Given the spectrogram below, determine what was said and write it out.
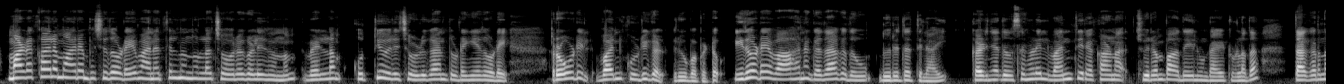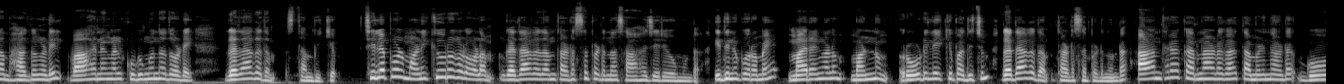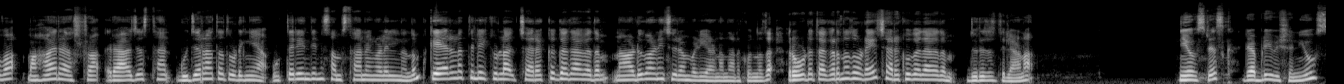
മഴക്കാലം ആരംഭിച്ചതോടെ വനത്തിൽ നിന്നുള്ള ചോരകളിൽ നിന്നും വെള്ളം കുത്തിയൊലിച്ചൊഴുകാൻ തുടങ്ങിയതോടെ റോഡിൽ വൻ കുഴികൾ രൂപപ്പെട്ടു. ഇതോടെ വാഹന ഗതാഗതവും ദുരിതത്തിലായി. കഴിഞ്ഞ ദിവസങ്ങളിൽ വൻ തിരക്കാണ് ചുരംപാതയിലുണ്ടായിട്ടുള്ളത്. തകർന്ന ഭാഗങ്ങളിൽ വാഹനങ്ങൾ കുടുങ്ങുന്നതോടെ ഗതാഗതം സ്തംഭിക്കും. ചിലപ്പോൾ മണിക്കൂറുകളോളം ഗതാഗതം തടസ്സപ്പെടുന്ന സാഹചര്യവുമുണ്ട്. ഇതിനു പുറമെ മരങ്ങളും മണ്ണും റോഡിലേക്ക് പതിച്ചും ഗതാഗതം തടസ്സപ്പെടുന്നുണ്ട്. ആന്ധ്ര കർണാടക തമിഴ്നാട് ഗോവ മഹാരാഷ്ട്ര രാജസ്ഥാൻ ഗുജറാത്ത് തുടങ്ങിയ ഉത്തരേന്ത്യൻ സംസ്ഥാനങ്ങളിൽ നിന്നും കേരളത്തിലേക്കുള്ള ചരക്ക് ഗതാഗതം നാടുകാണി ചുരം വഴിയാണ് നടക്കുന്നത്. റോഡ് തകർന്നതോടെ ചരക്കു ഗതാഗതം ദുരിതത്തിലാണ്. News desk W vision news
